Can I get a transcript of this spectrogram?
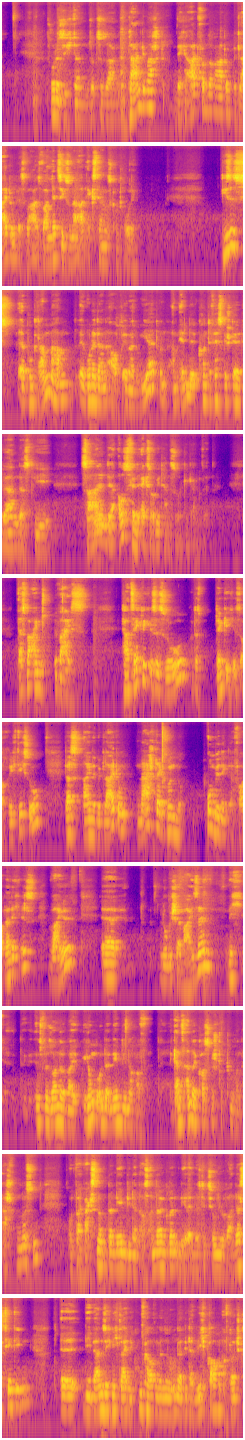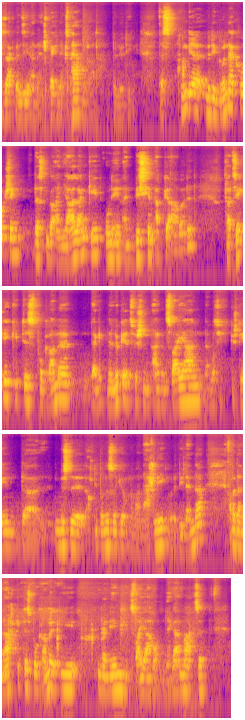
wurde sich dann sozusagen ein Plan gemacht, welche Art von Beratung, Begleitung es war. Es war letztlich so eine Art externes Controlling. Dieses äh, Programm äh, wurde dann auch evaluiert und am Ende konnte festgestellt werden, dass die Zahlen der Ausfälle exorbitant zurückgegangen sind. Das war ein Beweis. Tatsächlich ist es so, und das denke ich ist auch richtig so, dass eine Begleitung nach der Gründung unbedingt erforderlich ist, weil äh, logischerweise nicht, insbesondere bei jungen Unternehmen, die noch auf ganz andere Kostenstrukturen achten müssen und bei wachsenden Unternehmen, die dann aus anderen Gründen ihre Investitionen über woanders tätigen, äh, die werden sich nicht gleich eine Kuh kaufen, wenn sie 100 Liter Milch brauchen, auf Deutsch gesagt, wenn sie einen entsprechenden Expertenrat benötigen. Das haben wir mit dem Gründercoaching, das über ein Jahr lang geht, ohnehin ein bisschen abgearbeitet. Tatsächlich gibt es Programme, da gibt eine Lücke zwischen ein und zwei Jahren. Da muss ich gestehen, da müsste auch die Bundesregierung nochmal nachlegen oder die Länder. Aber danach gibt es Programme, die Unternehmen, die zwei Jahre und länger am Markt sind,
